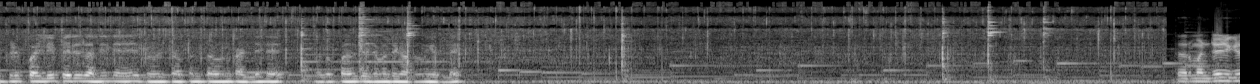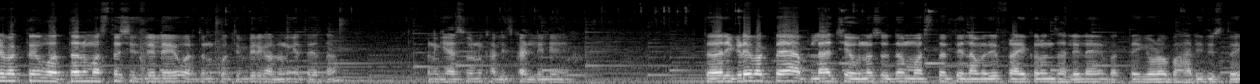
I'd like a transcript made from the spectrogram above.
इकडे पहिली पेरी झालेली आहे थोडीशी आपण तळून काढलेली आहे. आता परत त्याच्यामध्ये घालून घेतलंय. तर म्हणजे इकडे फक्त वतल मस्त शिजलेले आहे. वरतून कोथिंबीर घालून घेतोय आता. पण गॅसवरून खालीच काढलेली आहे. तर इकडे बघताय आपला जेवण सुद्धा मस्त तेलामध्ये फ्राय करून झालेलं आहे. बघताय केवढा भारी दिसतोय.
